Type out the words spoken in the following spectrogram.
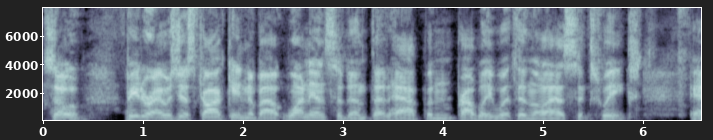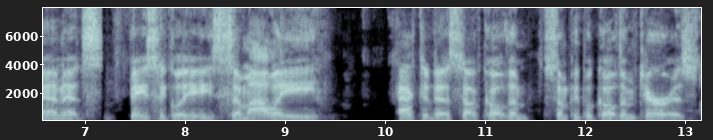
So, Peter, I was just talking about one incident that happened probably within the last six weeks. And it's basically Somali activists, I'll call them, some people call them terrorists,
